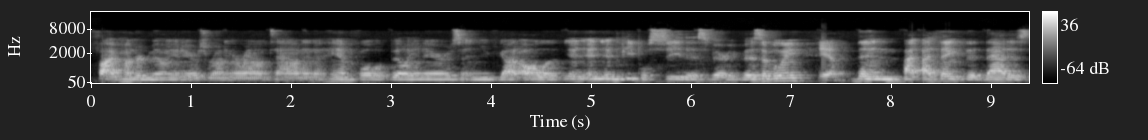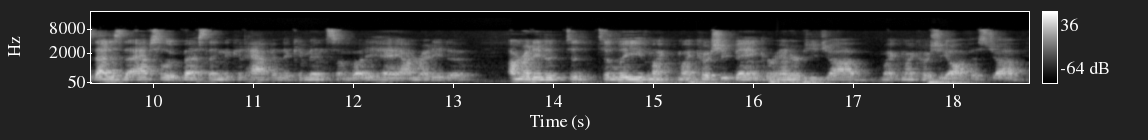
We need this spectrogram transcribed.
500 millionaires running around town and a handful of billionaires, and you've got all of and, and, and people see this very visibly, Yeah. then I, I think that that is that is the absolute best thing that could happen to convince somebody, hey, I'm ready to I'm ready to, to, to leave my, my cushy bank or energy job, my, my cushy office job.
